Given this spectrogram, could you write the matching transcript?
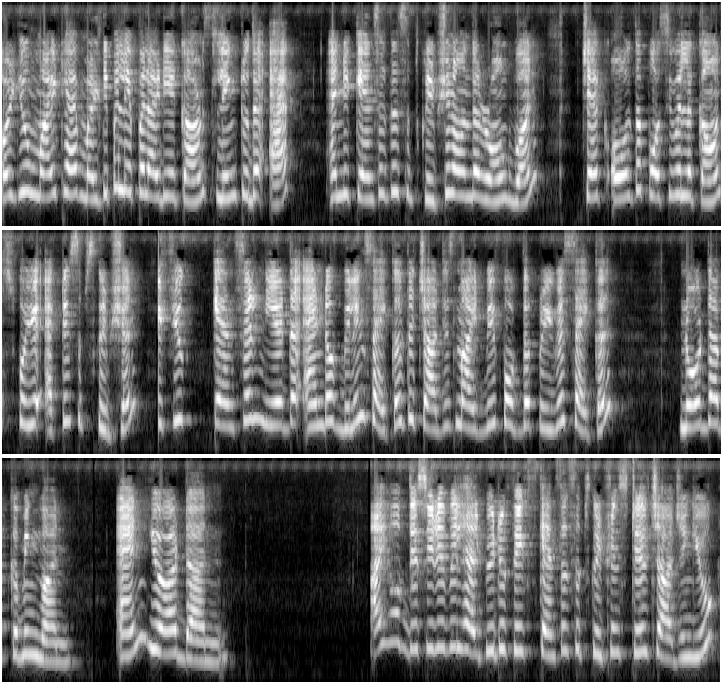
Or you might have multiple Apple ID accounts linked to the app and you cancel the subscription on the wrong one. Check all the possible accounts for your active subscription. If you cancelled near the end of billing cycle, the charges might be for the previous cycle, not the upcoming one. And you are done. I hope this video will help you to fix cancel subscription still charging you.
